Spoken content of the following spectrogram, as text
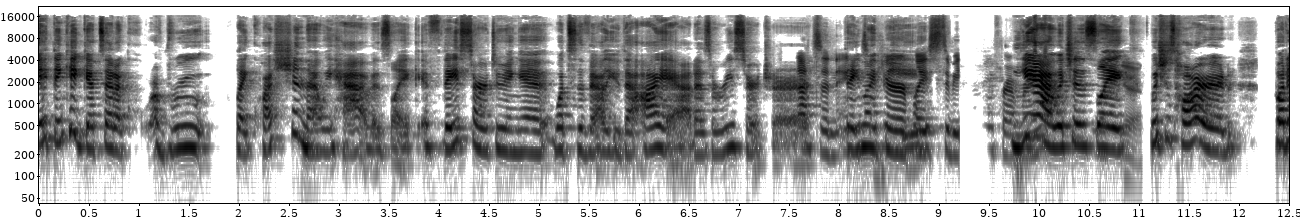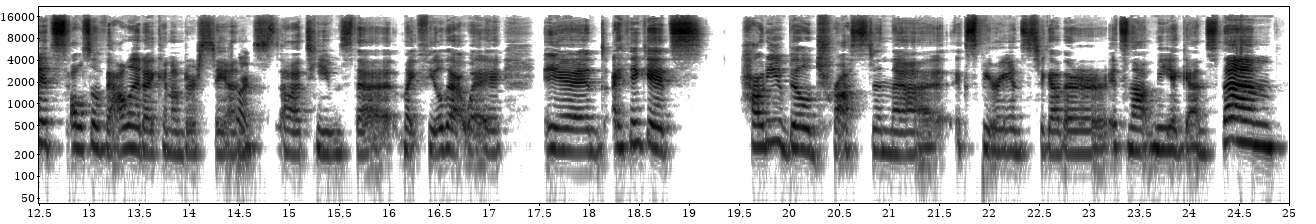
I think it gets at a, a root like question that we have is like if they start doing it, what's the value that I add as a researcher? That's an they might be, place to be from. Right? Yeah, which is like yeah. which is hard, but it's also valid. I can understand sure. uh, teams that might feel that way, and I think it's how do you build trust in that experience together? It's not me against them.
